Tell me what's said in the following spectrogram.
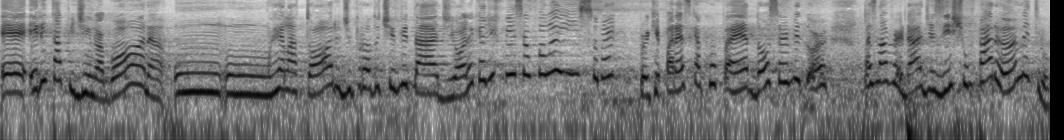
É, ele está pedindo agora um, um, relatório de produtividade. Olha que é difícil eu falar isso, né? Porque parece que a culpa é do servidor. Mas na verdade existe um parâmetro.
